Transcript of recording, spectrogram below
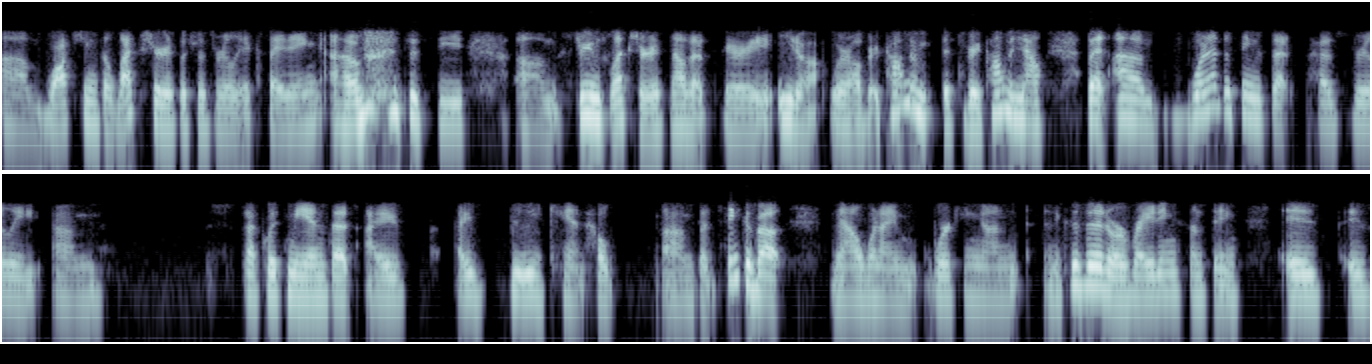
um, watching the lectures, which was really exciting um, to see um, streams lectures. Now that's very, you know, we're all very common. It's very common now. But um, one of the things that has really um, stuck with me and that I I really can't help um, but think about now when I'm working on an exhibit or writing something is is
